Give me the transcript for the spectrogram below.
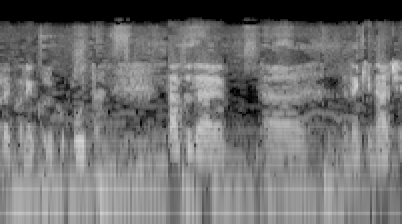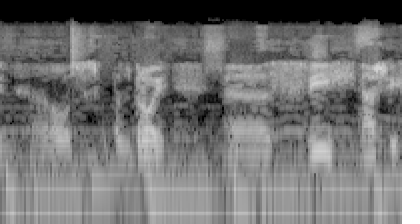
preko nekoliko puta. Tako da je na neki način ovo skupa zbroj svih naših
